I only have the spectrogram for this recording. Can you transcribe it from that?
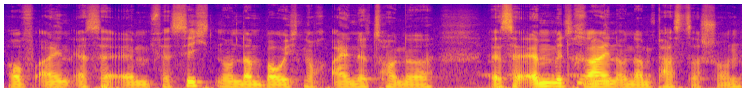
auf ein SRM verzichten und dann baue ich noch eine Tonne SRM mit rein und dann passt das schon.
